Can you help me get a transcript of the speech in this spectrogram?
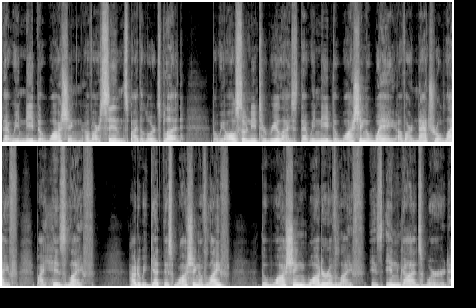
that we need the washing of our sins by the Lord's blood, but we also need to realize that we need the washing away of our natural life by His life. How do we get this washing of life? The washing water of life is in God's Word.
